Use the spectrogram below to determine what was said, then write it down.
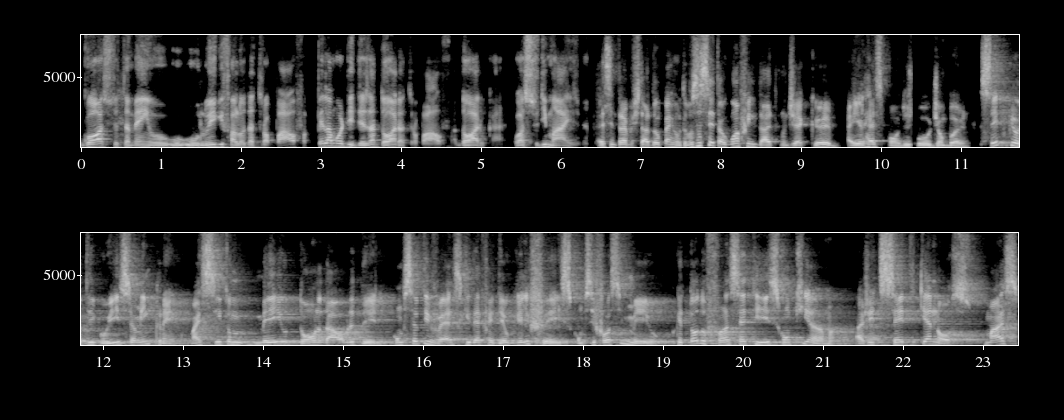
Gosto também, o, o, o Luigi falou da Tropa Alfa. Pelo amor de Deus, adoro a Tropa Alfa. Adoro, cara. Gosto demais. Meu. Esse entrevistador pergunta: Você sente alguma afinidade com Jack Kirby? Aí ele responde, o John Byrne. Sempre que eu digo isso, eu me encrenco, mas sinto meio dono da obra dele, como se eu tivesse que defender o que ele fez, como se fosse meu, porque todo fã sente isso com o que ama. A gente sente que é nosso, mas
